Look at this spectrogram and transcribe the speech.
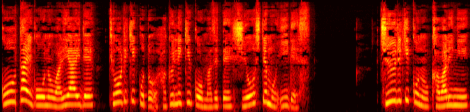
5対5の割合で強力粉と薄力粉を混ぜて使用してもいいです。中力粉の代わりに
